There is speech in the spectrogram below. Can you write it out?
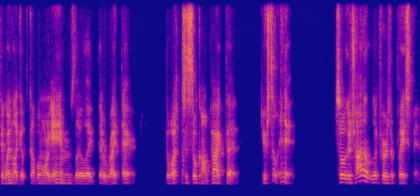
They win like a couple more games, they're like they're right there. The West is so compact that you're still in it. So they're trying to look for his replacement,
